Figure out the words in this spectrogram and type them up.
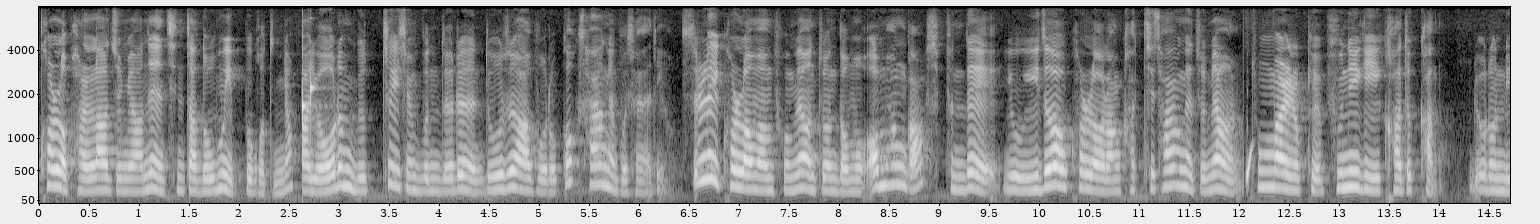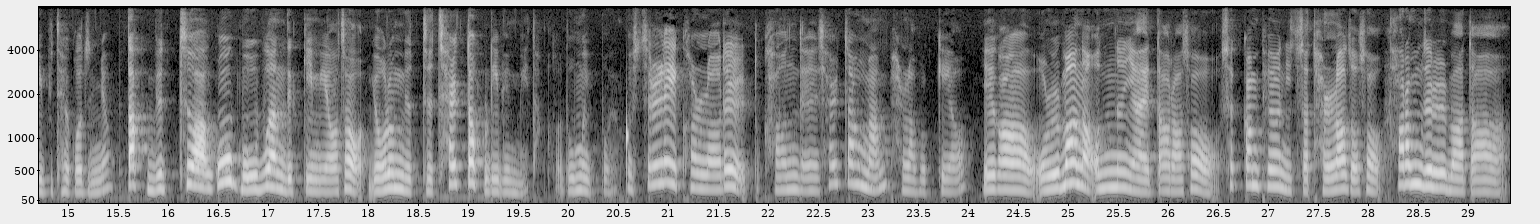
컬러 발라주면 진짜 너무 이쁘거든요. 아, 여름 뮤트이신 분들은 이 조합으로 꼭 사용해보셔야 돼요. 슬레이 컬러만 보면 좀 너무 엄한가 싶은데 이 위드아웃 컬러랑 같이 사용해주면 정말 이렇게 분위기 가득한 이런 립이 되거든요. 딱 뮤트하고 모브한 느낌이어서 여름 뮤트 찰떡 립입니다. 너무 이뻐요. 이 슬레이 컬러를 또 가운데에 살짝만 발라볼게요. 얘가 얼마나 얹느냐에 따라서 색감 표현이 진짜 달라져서 사람들마다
